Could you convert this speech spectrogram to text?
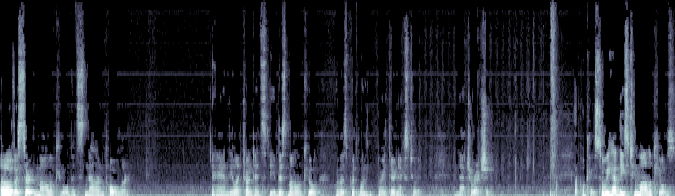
of a certain molecule that's nonpolar. And the electron density of this molecule, well, let's put one right there next to it in that direction. Okay, so we have these two molecules.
